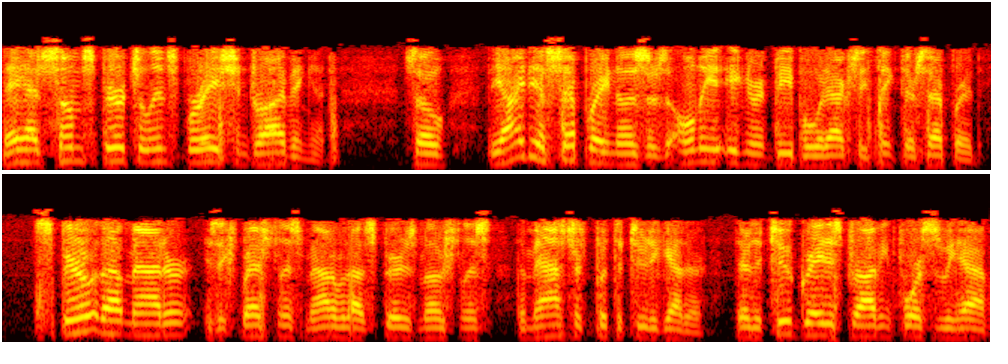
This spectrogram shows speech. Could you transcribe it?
they had some spiritual inspiration driving it. So the idea of separating those is only ignorant people would actually think they're separated. Spirit without matter is expressionless. Matter without spirit is motionless. The masters put the two together. They're the two greatest driving forces we have:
